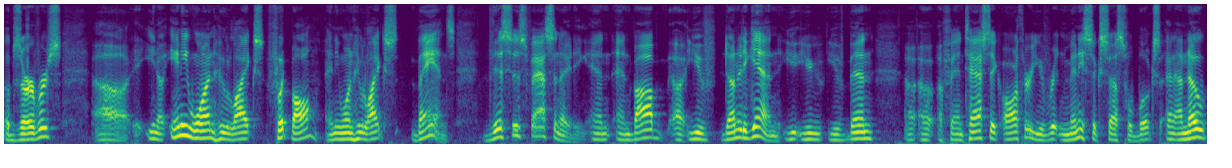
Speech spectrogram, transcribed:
observers, uh, you know, anyone who likes football, anyone who likes bands, this is fascinating. And and Bob, uh, you've done it again. You, you you've been a, a, fantastic author. You've written many successful books, and I know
